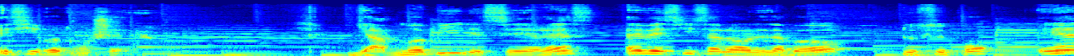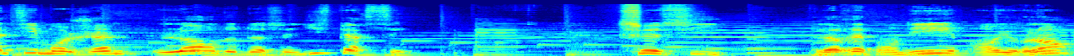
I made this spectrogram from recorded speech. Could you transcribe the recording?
et s'y retranchèrent. Garde mobile et CRS investissent alors les abords de ce pont et intiment aux jeunes l'ordre de se disperser. Ceux-ci leur répondirent en hurlant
